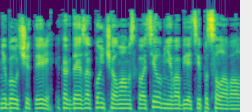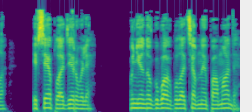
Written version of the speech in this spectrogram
Мне было четыре, и когда я закончил, мама схватила меня в объятия и поцеловала. И все аплодировали. У нее на губах была темная помада,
